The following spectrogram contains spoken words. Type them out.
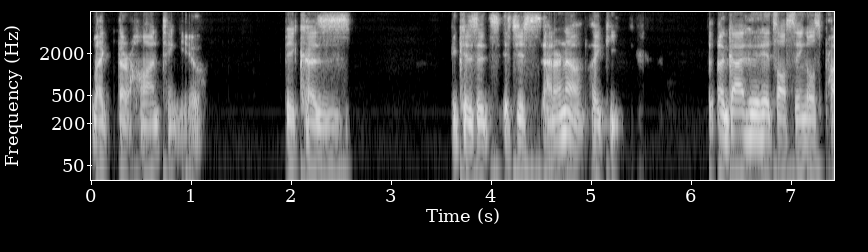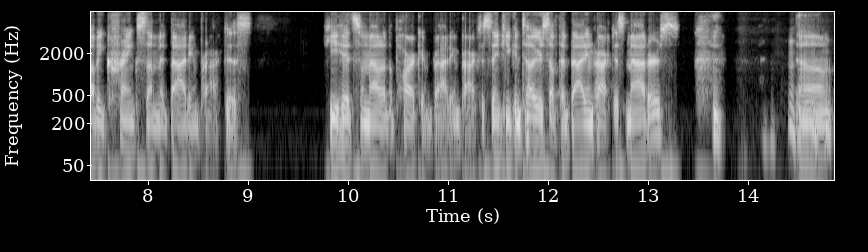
like they're haunting you because because it's it's just I don't know like a guy who hits all singles probably cranks them at batting practice. He hits them out of the park in batting practice. And if you can tell yourself that batting practice matters um,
